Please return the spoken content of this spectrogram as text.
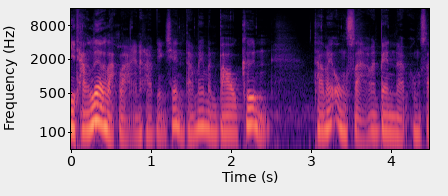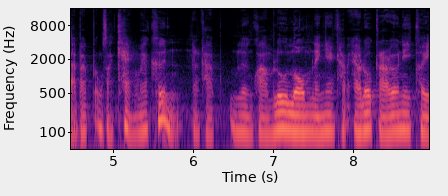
มีทางเลือกหลากหลายนะครับ อย่างเช่นทำให้มันเบาขึ้น ทำให้องศามันเป็นแบบองศาแบบองศาแข่งมากขึ้นนะครับเรื่องความลู่ลมอะไรเงี้ยครับ aero gravel นี่เคย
